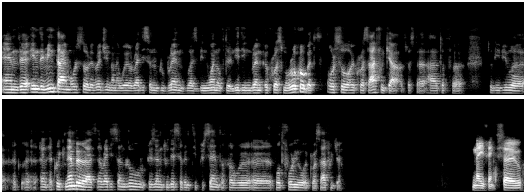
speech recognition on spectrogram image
And uh, in the meantime, also leveraging on our Radisson Blu brand, who has been one of the leading brands across Morocco, but also across Africa. Just uh, out of uh, to give you a, a, a, quick number, as Radisson Blu represent today 70% of our uh, portfolio across Africa. Amazing. So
